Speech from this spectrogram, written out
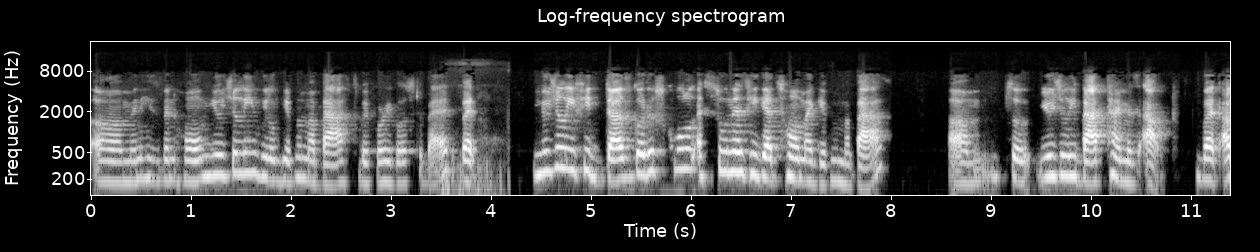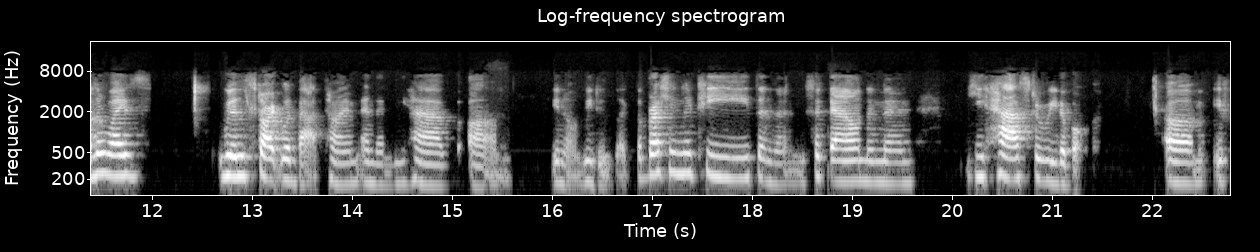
um, and he's been home, usually we'll give him a bath before he goes to bed. But usually, if he does go to school, as soon as he gets home, I give him a bath. Um, so usually bath time is out. But otherwise, we'll start with bath time, and then we have, um, you know, we do like the brushing the teeth, and then we sit down, and then he has to read a book. Um, if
